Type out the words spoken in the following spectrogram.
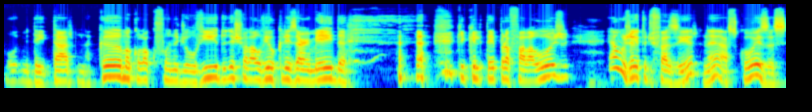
vou me deitar na cama, coloco o fone de ouvido, deixo lá ouvir o Cris Armeida, o que, que ele tem para falar hoje. É um jeito de fazer né, as coisas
